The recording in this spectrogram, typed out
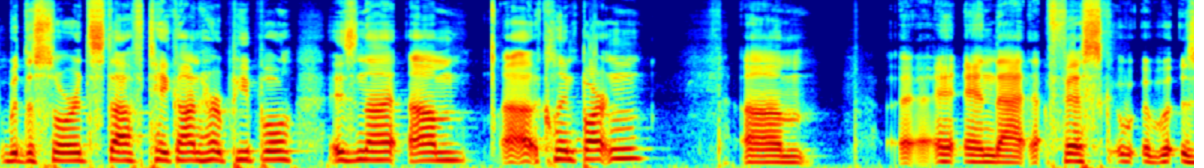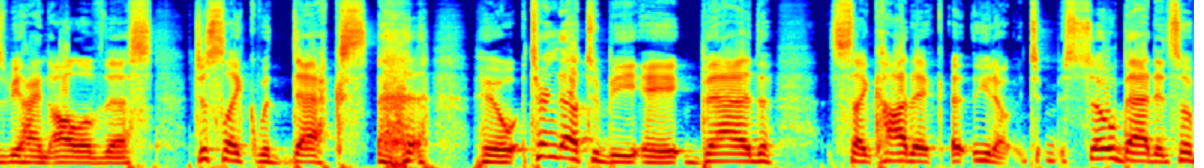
with the sword stuff take on her people is not um, uh, Clint Barton. Um, and that Fisk was behind all of this, just like with Dex, who turned out to be a bad, psychotic, uh, you know, so bad and so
